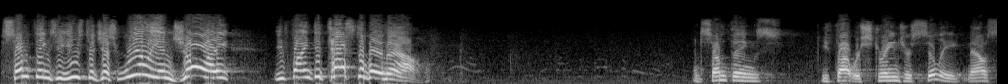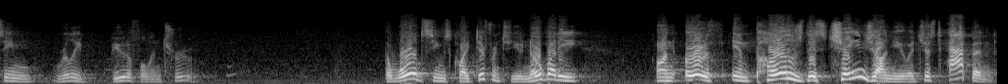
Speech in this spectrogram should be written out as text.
Some things you used to just really enjoy, you find detestable now. And some things you thought were strange or silly now seem really beautiful and true. The world seems quite different to you. Nobody on earth imposed this change on you. It just happened.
